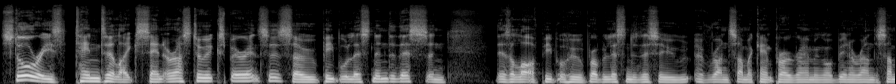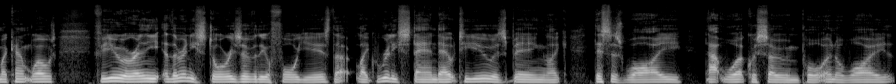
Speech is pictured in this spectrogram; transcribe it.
Stories tend to like center us to experiences. So people listening to this and there's a lot of people who have probably listen to this who have run summer camp programming or been around the summer camp world. For you, are any are there any stories over the four years that like really stand out to you as being like this is why that work was so important or why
